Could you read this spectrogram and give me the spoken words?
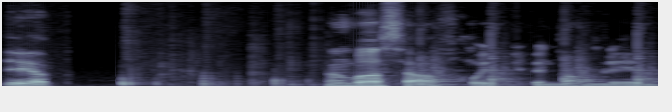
Ja. Dann war es ja auch ruhig, ich bin noch im Leben.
